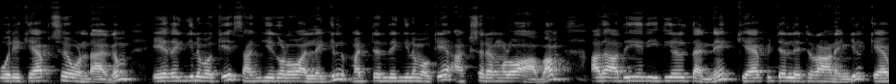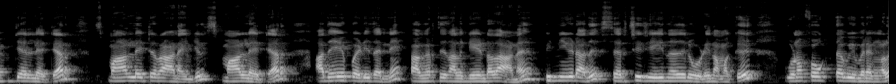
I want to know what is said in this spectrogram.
ഒരു ക്യാപ്ച ഉണ്ടാകും. ഏതെങ്കിലുമൊക്കെ സംഖ്യകളോ അല്ലെങ്കിൽ മറ്റെന്തെങ്കിലുമൊക്കെ അക്ഷരങ്ങളോ ആവാം. അത് അതേ രീതിയിൽ തന്നെ ക്യാപിറ്റൽ ലെറ്റർ ആണെങ്കിൽ ക്യാപിറ്റൽ ലെറ്റർ സ്മാൾ ലെറ്റർ ആണെങ്കിൽ സ്മാൾ ലെറ്റർ അതേപടി തന്നെ പകർത്തി നൽകേണ്ടതാണ്. പിന്നീട് അത് സെർച്ച് ചെയ്യുന്നതിലൂടെ നമുക്ക് ഗുണഭോക്ത വിവരങ്ങൾ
